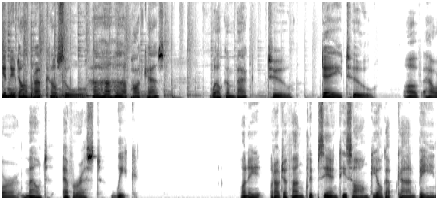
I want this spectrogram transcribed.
ยินดีต้อนรับเข้าสู่ 555 podcast Welcome back to day two of our Mount Everest week วันนี้เราจะฟังคลิปเสียงที่สองเกี่ยวกับการปีน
